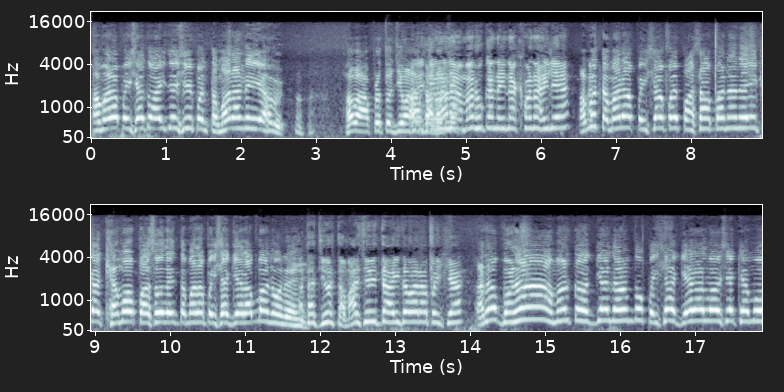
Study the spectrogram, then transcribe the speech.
અમારા પૈસા તો આવી જશે પણ તમારા નહીં આવે. હવે આપણે તો જીવન. અમાર હુકા નહીં નાખવાના હઈ લે. અમે તમારા પૈસા કોઈ પાછા આપવાના નહીં કે ખેમો પાછો લઈને તમારા પૈસા ઘેર આપવાનો નહીં. અત્યારે જીવન તમારે જેવી રીતે આવી તમારા પૈસા? અરે ભણા અમાર તો અગિયાર દાડમ તો પૈસા ઘેર આલવા છે ખેમો.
